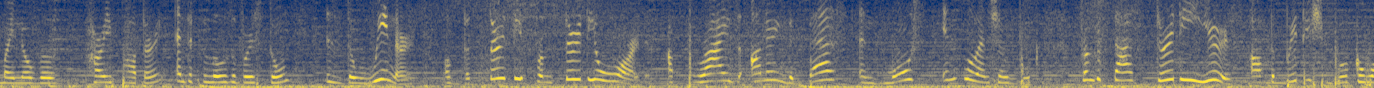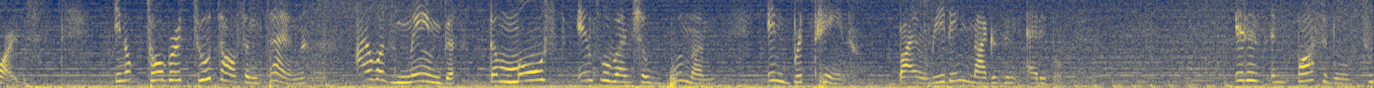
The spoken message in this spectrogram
My novel Harry Potter and the Philosopher's Stone is the winner of the 30 from 30 award, a prize honoring the best and most influential book from the past 30 years of the British Book Awards. In October 2010, I was named the most influential woman in Britain by leading magazine editors. It is impossible to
